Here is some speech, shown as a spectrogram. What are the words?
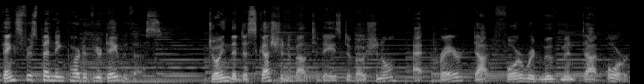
Thanks for spending part of your day with us. Join the discussion about today's devotional at prayer.forwardmovement.org,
